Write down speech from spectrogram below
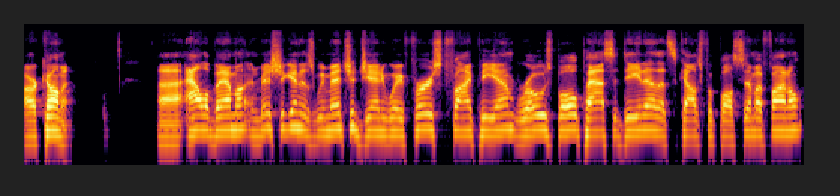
are coming uh, alabama and michigan as we mentioned january 1st 5 p.m rose bowl pasadena that's the college football semifinal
